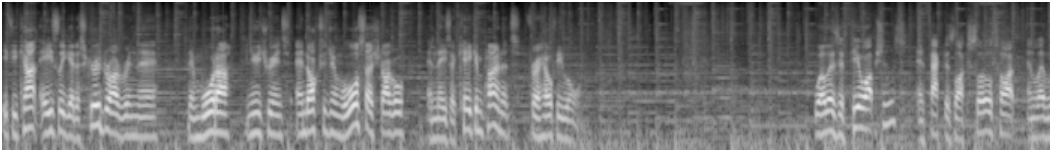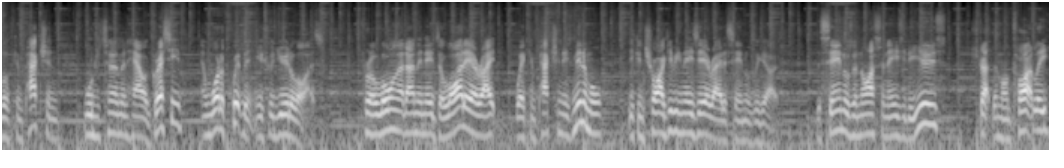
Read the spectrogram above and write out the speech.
If you can't easily get a screwdriver in there, then water, nutrients and oxygen will also struggle and these are key components for a healthy lawn. Well, there's a few options and factors like soil type and level of compaction will determine how aggressive and what equipment you should utilise. For a lawn that only needs a light aerate where compaction is minimal, you can try giving these aerator sandals a go. The sandals are nice and easy to use, strap them on tightly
